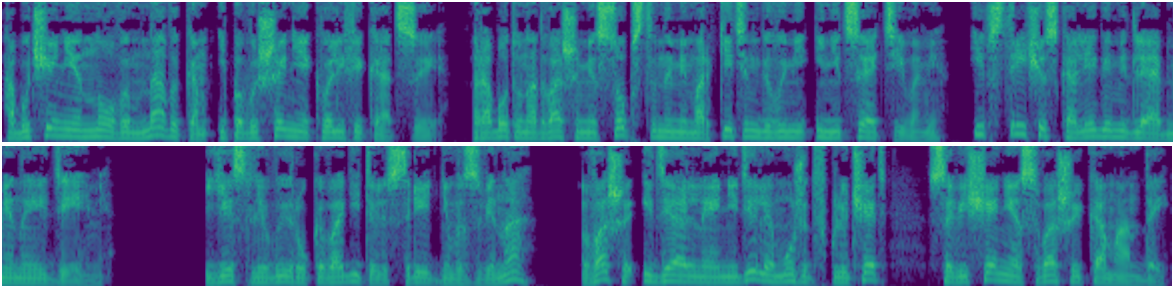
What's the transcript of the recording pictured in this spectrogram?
обучение новым навыкам и повышение квалификации, работу над вашими собственными маркетинговыми инициативами и встречи с коллегами для обмена идеями. Если вы руководитель среднего звена, ваша идеальная неделя может включать совещание с вашей командой,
